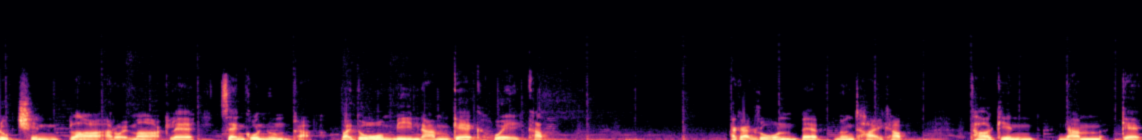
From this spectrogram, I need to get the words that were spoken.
ลูกชิ้นปลาอร่อยมากและเส้นก็นุ่มครับ ไปโดมีน้ำแกงฮวยครับ อากาศร้อนแบบเมืองไทยครับ ถ้ากินน้ำแกง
